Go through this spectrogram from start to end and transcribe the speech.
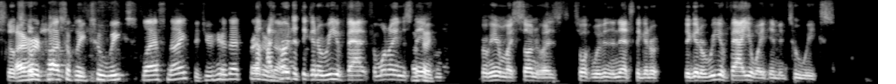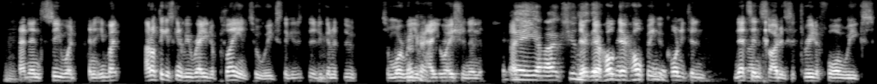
still. I still- heard possibly two weeks last night. Did you hear that, Fred, or I heard that they're going to reevaluate. From what I understand Okay. from, from hearing my son who has talked within the Nets, they're going to they're going to reevaluate him in two weeks, Hmm. and then see what. And he might. I don't think he's going to be ready to play in two weeks. They're, they're going to do some more Okay. reevaluation, and I- They, uh, excuse me, they're, they- they're, hope, they- they're hoping, according to Nets insiders, at three to four weeks.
